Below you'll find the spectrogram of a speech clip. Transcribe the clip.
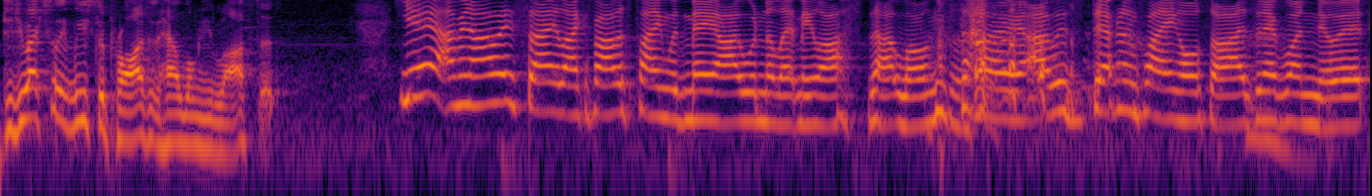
did you actually? Were you surprised at how long you lasted? Yeah, I mean, I always say, like, if I was playing with me, I wouldn't have let me last that long. So I was definitely playing all sides and everyone knew it.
